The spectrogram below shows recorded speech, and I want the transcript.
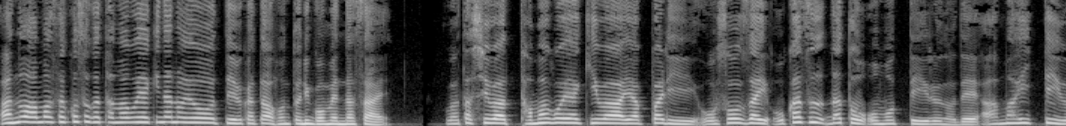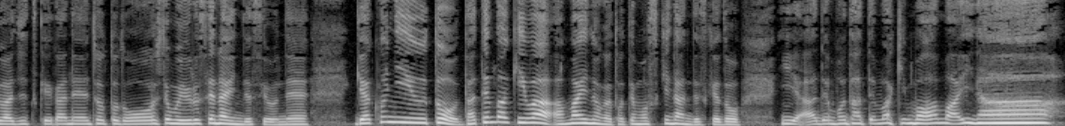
あの甘さこそが卵焼きなのよっていう方は本当にごめんなさい。私は卵焼きはやっぱりお惣菜、おかずだと思っているので、甘いっていう味付けがね、ちょっとどうしても許せないんですよね。逆に言うと、伊達巻きは甘いのがとても好きなんですけど、いや、でも伊達巻きも甘いなぁ。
